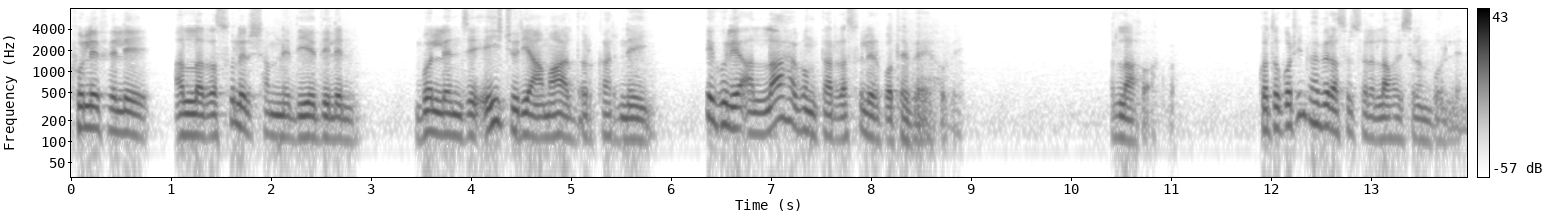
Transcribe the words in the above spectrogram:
খুলে ফেলে আল্লাহ রসুলের সামনে দিয়ে দিলেন। বললেন যে, এই চুরি আমার দরকার নেই। এগুলি আল্লাহ এবং তার রাসুলের পথে ব্যয় হবে। আল্লাহ আকবর। কত কঠিনভাবে রাসুল সাল্লাহ সাল্লাম বললেন,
